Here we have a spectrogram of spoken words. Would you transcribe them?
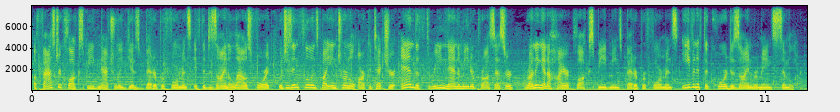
A faster clock speed naturally gives better performance if the design allows for it, which is influenced by internal architecture and the 3 nanometer processor, running at a higher clock speed means better performance even if the core design remains similar.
